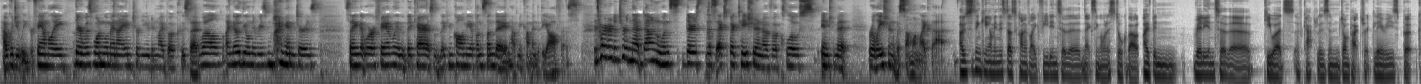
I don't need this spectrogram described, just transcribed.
How could you leave your family? There was one woman I interviewed in my book who said, Well, I know the only reason my manager is saying that we're a family and that they care is so that they can call me up on Sunday and have me come into the office. It's harder to turn that down once there's this expectation of a close, intimate relation with someone like that. I was thinking, I mean, this does kind of like feed into the next thing I wanted to talk about. I've been really into the keywords of capitalism, John Patrick Leary's book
